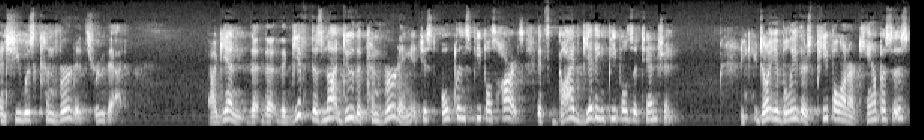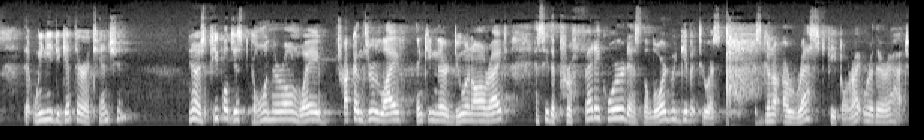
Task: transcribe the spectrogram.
And she was converted through that. Again, the, the, the, gift does not do the converting, it just opens people's hearts. It's God getting people's attention. Don't you believe there's people on our campuses that we need to get their attention? You know, there's people just going their own way, trucking through life, thinking they're doing all right. And see, the prophetic word, as the Lord would give it to us, is going to arrest people right where they're at.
